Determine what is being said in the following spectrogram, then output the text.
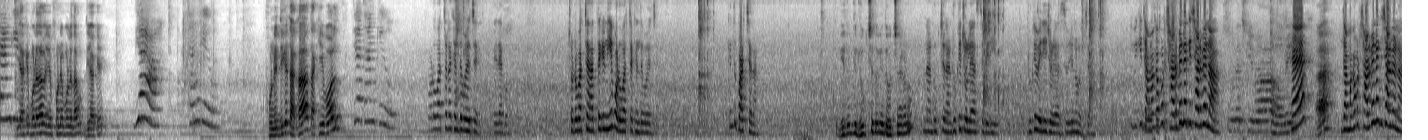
থ্যাংক ইউ দিয়াকে বলে দাও যে ফোনে বলে দাও দিয়াকে। দিয়া থ্যাংক ইউ ফোনের দিকে তাকা তাকিয়ে বল। দিয়া থ্যাংক ইউ বড় বাচ্চাটা খেলতে বলেছে। এই দেখো ছোট বাচ্চা হাত থেকে নিয়ে বড় বাচ্চা খেলতে বলেছে। কিন্তু পারছে না। ভেতর দিয়ে ঢুকছে তো কিন্তু হচ্ছে না কেন? না ঢুকছে না ঢুকে চলে আসছে বেরিয়ে। ঢুকে বেরিয়ে চলে আসছে ওই জন্য হচ্ছে না। তুমি কি জামা কাপড় ছাড়বে নাকি? ছাড়বে না। হ্যাঁ? হ্যাঁ? জামা কাপড় ছাড়বে নাকি ছাড়বে না?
